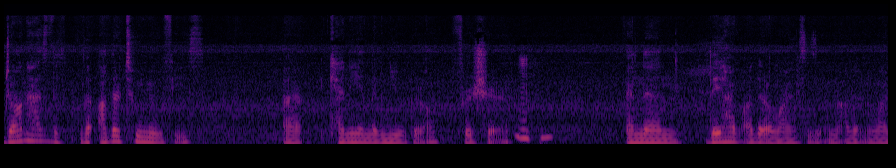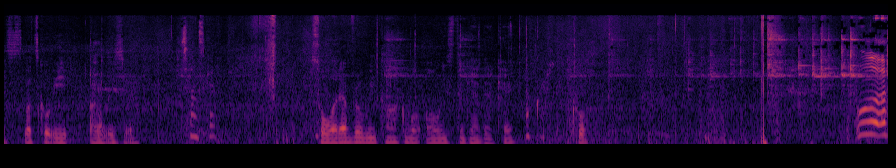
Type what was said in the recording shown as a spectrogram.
John has the, the other two newfies, uh, Kenny and the new girl, for sure. Mm-hmm. And then they have other alliances and other alliances. Let's go eat, uh, Alicia. Sounds good. So whatever we talk about, always together, okay? Okay. Cool. Ugh.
